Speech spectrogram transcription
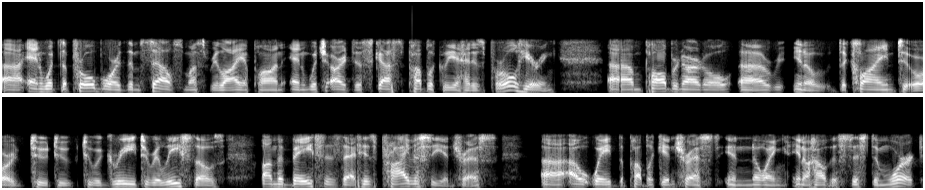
uh, and what the parole board themselves must rely upon, and which are discussed publicly at his parole hearing. Um, Paul Bernardo, uh, you know, declined to or to to to agree to release those on the basis that his privacy interests uh, outweighed the public interest in knowing, you know, how this system worked.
